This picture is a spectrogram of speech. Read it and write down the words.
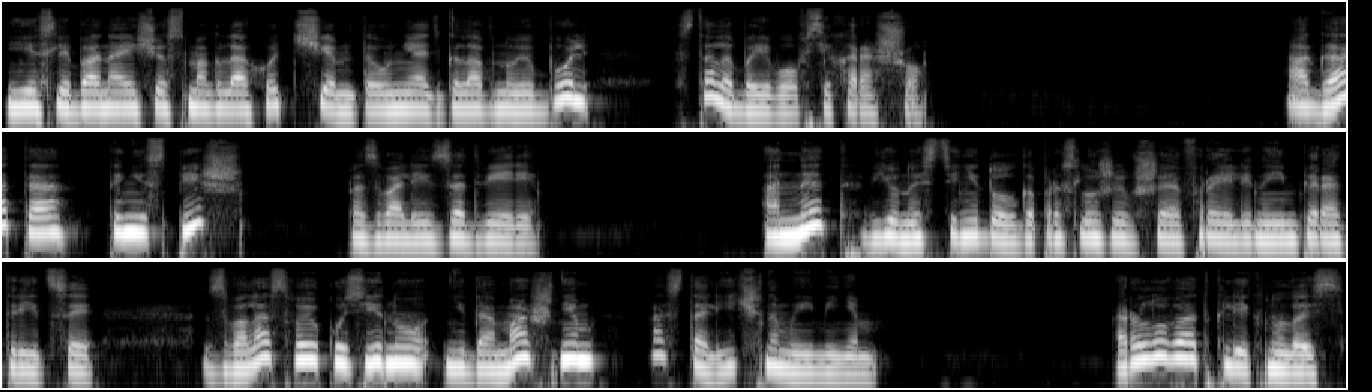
Если бы она еще смогла хоть чем-то унять головную боль, стало бы и вовсе хорошо. «Агата, ты не спишь?» — позвали из-за двери. — Аннет, в юности недолго прослужившая фрейлиной императрицы, звала свою кузину не домашним, а столичным именем. Орлова откликнулась,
